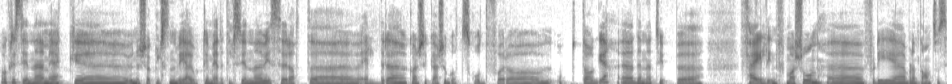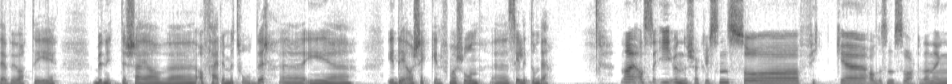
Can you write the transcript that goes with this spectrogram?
Og Kristine Mek, eh, undersøkelsen vi har gjort i Medietilsynet viser at eh, eldre kanskje ikke er så godt skodd for å oppdage eh, denne type feilinformasjon. Fordi bl.a. så ser vi jo at de benytter seg av, av færre metoder i, i, det å sjekke informasjon. Si litt om det. Nei, altså I undersøkelsen så fikk alle som svarte den, en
